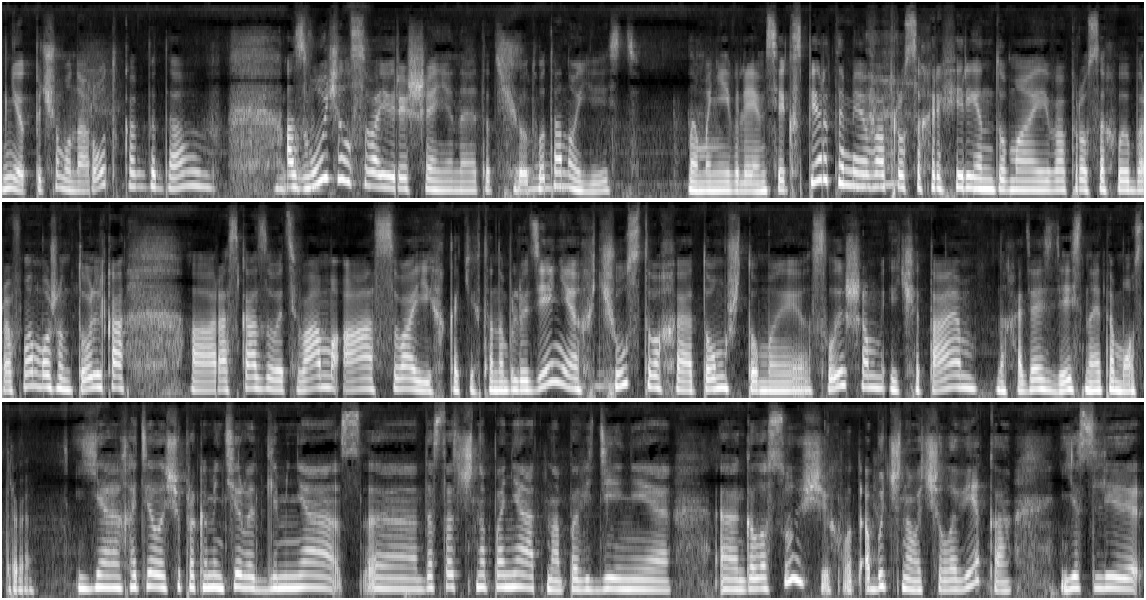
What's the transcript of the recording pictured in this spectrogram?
нет, почему народ как бы да озвучил свое решение на этот счет, вот оно есть. Но мы не являемся экспертами в вопросах референдума и вопросах выборов. Мы можем только а, рассказывать вам о своих каких-то наблюдениях, чувствах и о том, что мы слышим и читаем, находясь здесь, на этом острове. Я хотела еще прокомментировать. Для меня э, достаточно понятно поведение э, голосующих, вот обычного человека. Если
